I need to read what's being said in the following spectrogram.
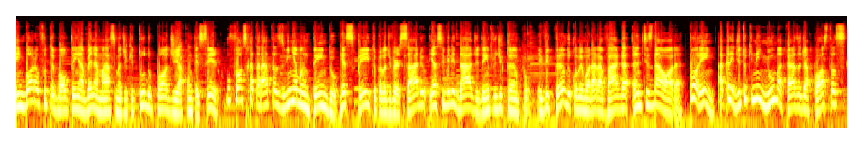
Embora o futebol tenha a velha máxima de que tudo pode acontecer, o Foz Cataratas vinha mantendo respeito pelo adversário e a civilidade dentro de campo, evitando comemorar a vaga vaga antes da hora. Porém, acredito que nenhuma casa de apostas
